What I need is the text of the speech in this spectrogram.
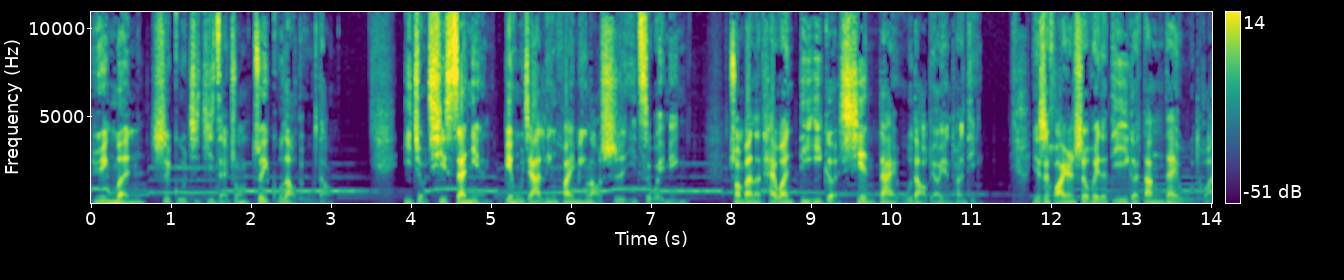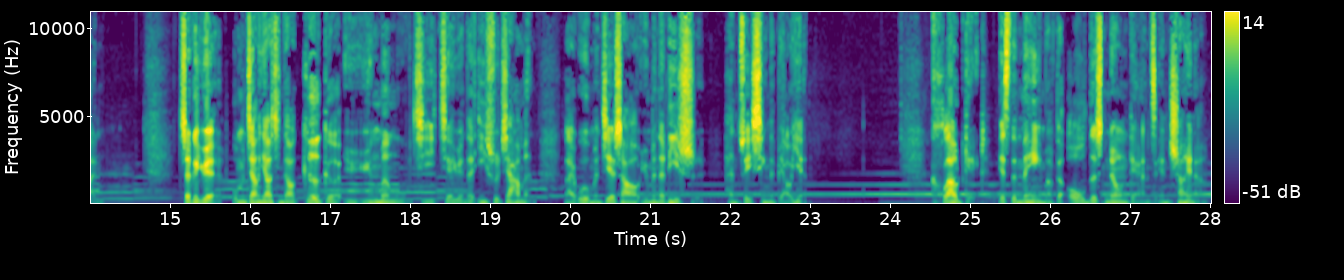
云门是古籍记载中最古老的舞蹈。一九七三年，编舞家林怀民老师以此为名，创办了台湾第一个现代舞蹈表演团体，也是华人社会的第一个当代舞团。这个月，我们将邀请到各个与云门舞集结缘的艺术家们，来为我们介绍云门的历史和最新的表演。Cloudgate is the name of the oldest known dance in China.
